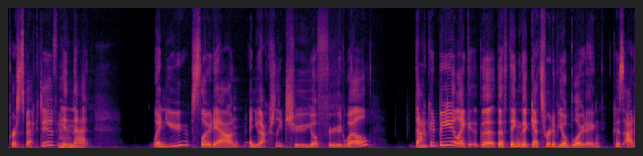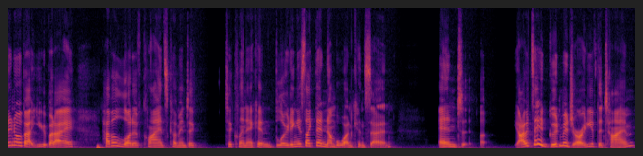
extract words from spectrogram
perspective mm. in that when you slow down and you actually chew your food well, that yep. could be like the the thing that gets rid of your bloating. Because I don't know about you, but I have a lot of clients come into to clinic and bloating is like their number one concern. And uh, I would say a good majority of the time,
